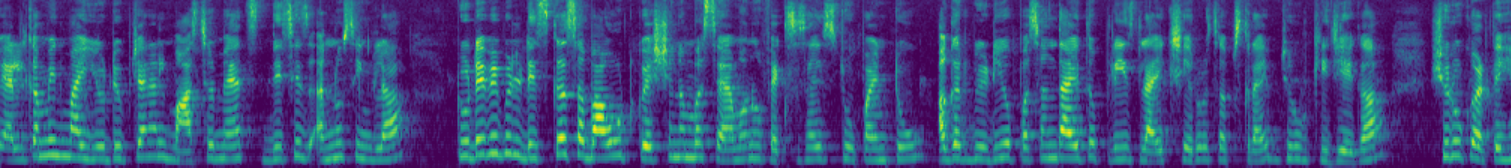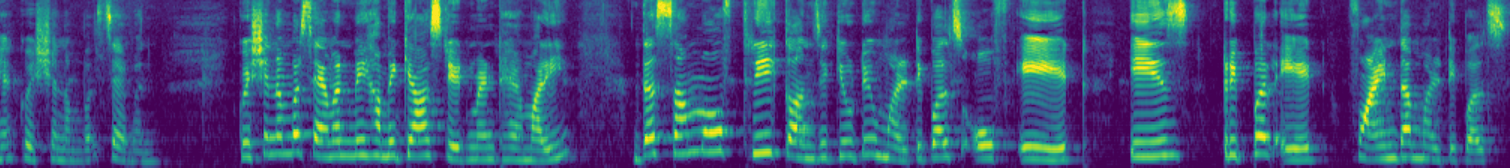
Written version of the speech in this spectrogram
Welcome in my YouTube channel Master Maths this is Anu Singla. Today we will discuss about question number seven of exercise 2.2. अगर वीडियो पसंद आए तो प्लीज़ लाइक शेयर और सब्सक्राइब ज़रूर कीजिएगा। शुरू करते हैं question number seven question number seven में हमें क्या स्टेटमेंट है हमारी? The sum of three consecutive multiples of eight is triple eight find the multiples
